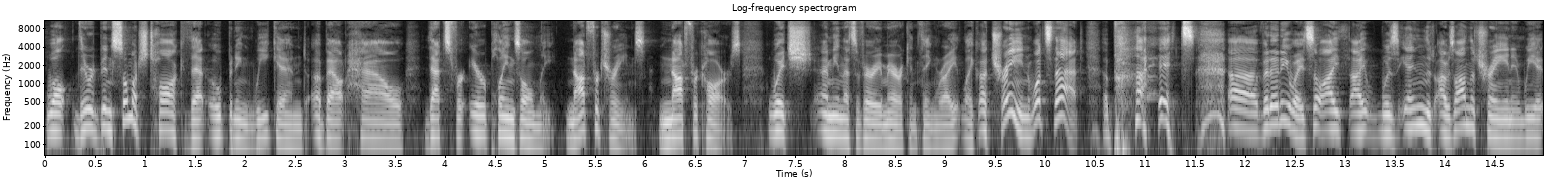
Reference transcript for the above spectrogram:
Well, there had been so much talk that opening weekend about how that's for airplanes only, not for trains, not for cars. Which I mean, that's a very American thing, right? Like a train, what's that? But, uh, but anyway, so I I was in in the, I was on the train and we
